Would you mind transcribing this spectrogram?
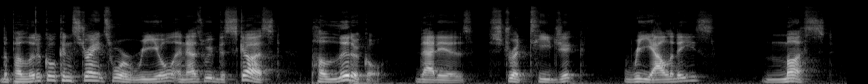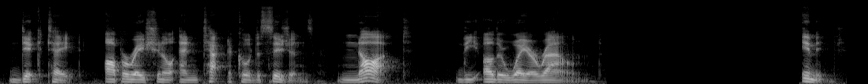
The political constraints were real, and as we've discussed, political, that is, strategic, realities must dictate operational and tactical decisions, not the other way around. Image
